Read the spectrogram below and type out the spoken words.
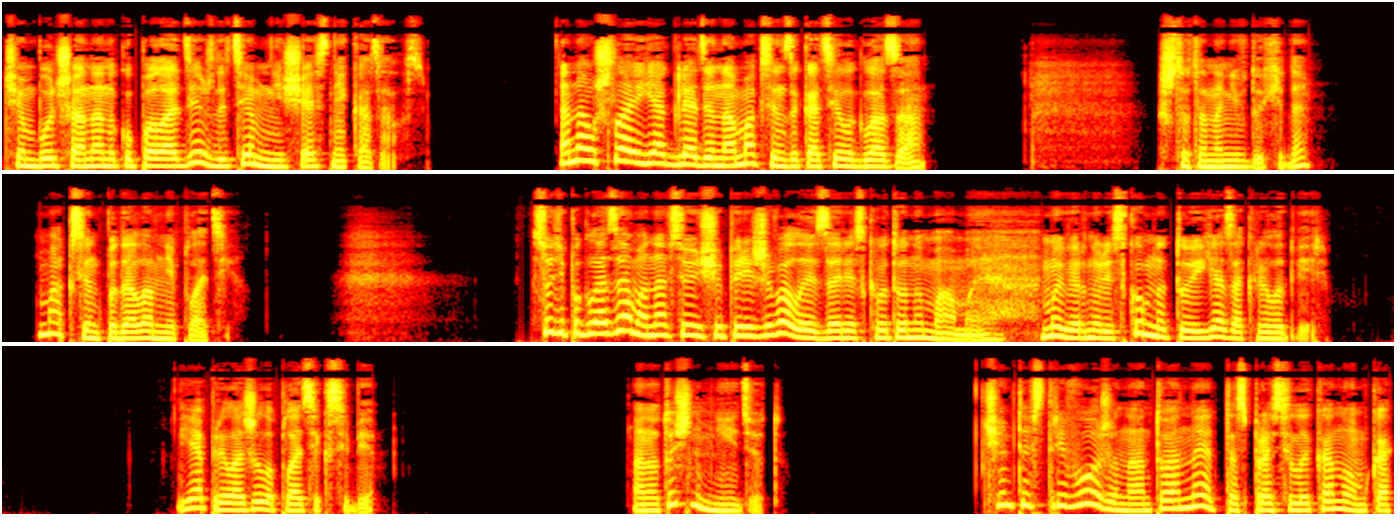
Чем больше она накупала одежды, тем несчастнее казалось. Она ушла, и я, глядя на Максин, закатила глаза. Что-то она не в духе, да? Максин подала мне платье. Судя по глазам, она все еще переживала из-за резкого тона мамы. Мы вернулись в комнату, и я закрыла дверь. Я приложила платье к себе. «Оно точно мне идет?» «Чем ты встревожена, Антуанетта?» — спросила экономка.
